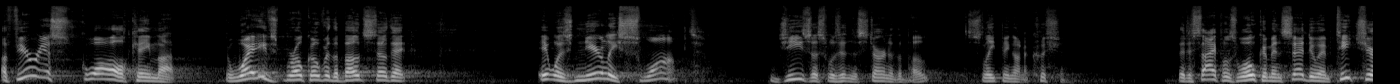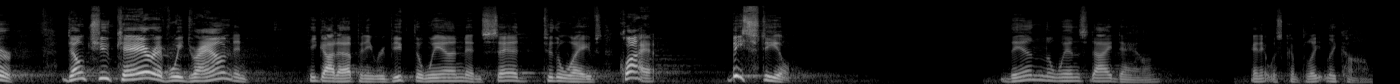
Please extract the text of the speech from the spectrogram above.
A furious squall came up. The waves broke over the boat so that it was nearly swamped. Jesus was in the stern of the boat, sleeping on a cushion. The disciples woke him and said to him, Teacher, don't you care if we drown? And he got up and he rebuked the wind and said to the waves, Quiet, be still. Then the winds died down and it was completely calm.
